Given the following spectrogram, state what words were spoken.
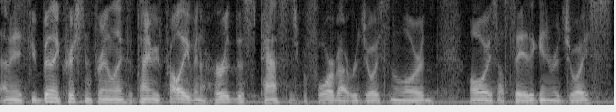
I mean, if you've been a Christian for any length of time, you've probably even heard this passage before about rejoice in the Lord. Always, I'll say it again, rejoice.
